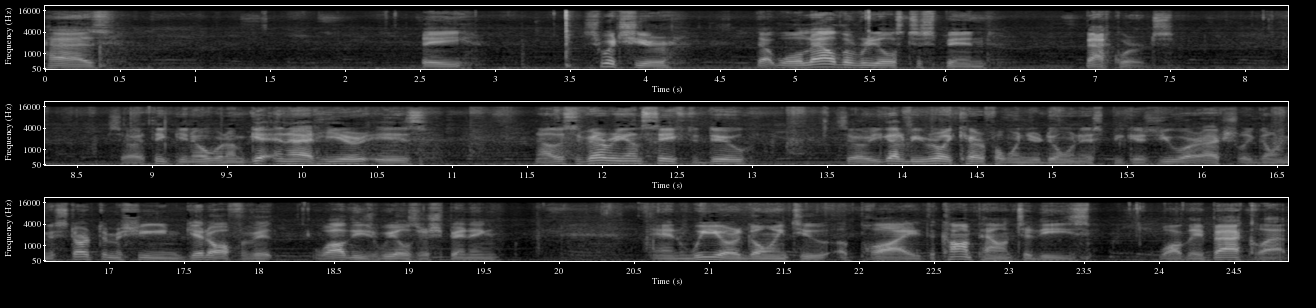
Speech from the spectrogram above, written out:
has a switch here that will allow the reels to spin backwards. So I think you know what I'm getting at here is, now this is very unsafe to do, so you got to be really careful when you're doing this because you are actually going to start the machine, get off of it while these wheels are spinning, and we are going to apply the compound to these while they backlap.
